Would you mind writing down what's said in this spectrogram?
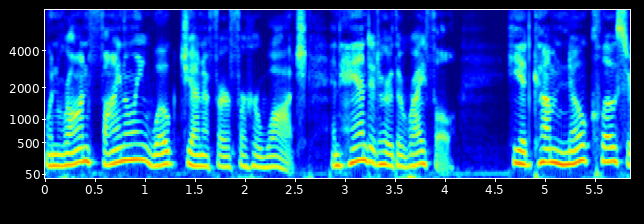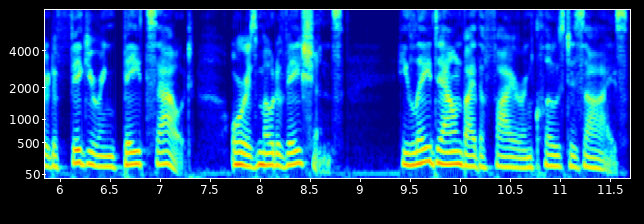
When Ron finally woke Jennifer for her watch and handed her the rifle, he had come no closer to figuring Bates out or his motivations. He lay down by the fire and closed his eyes.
